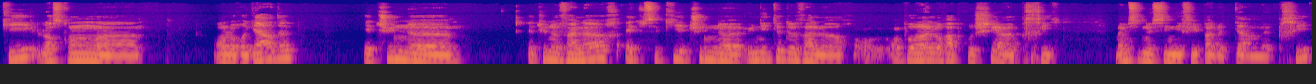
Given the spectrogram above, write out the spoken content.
qui, lorsqu'on euh, on le regarde, est une, euh, est une valeur, et ce qui est une unité de valeur. On pourrait le rapprocher à un prix même s'il ne signifie pas le terme prix,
